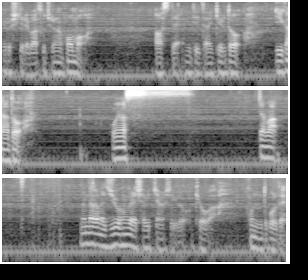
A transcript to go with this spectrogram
よろしければそちらの方も合わせて見ていただけるといいかなと思いますじゃあまあなんだかんだ15分ぐらい喋っちゃいましたけど今日はこんなところで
